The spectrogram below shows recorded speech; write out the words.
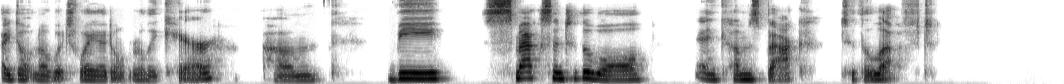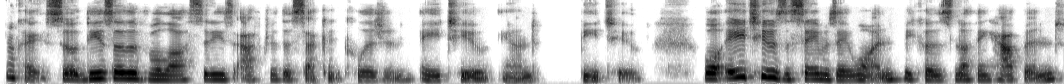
I don't know which way, I don't really care. Um, B smacks into the wall and comes back to the left. Okay, so these are the velocities after the second collision, A2 and B2. Well, A2 is the same as A1 because nothing happened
